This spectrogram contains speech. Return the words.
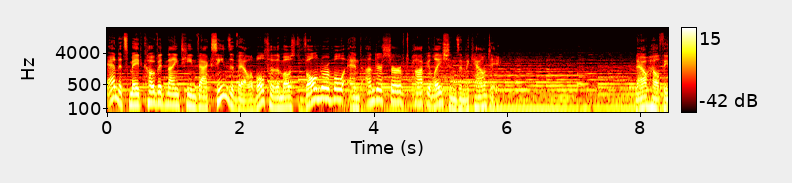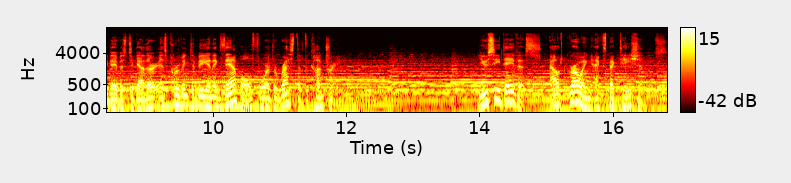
And it's made COVID 19 vaccines available to the most vulnerable and underserved populations in the county. Now, Healthy Davis Together is proving to be an example for the rest of the country. UC Davis, outgrowing expectations.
